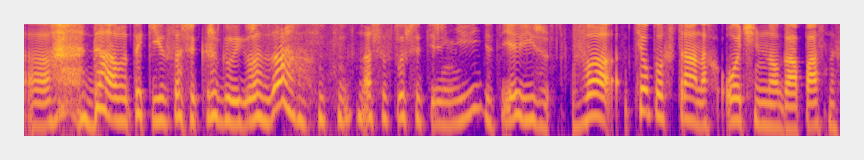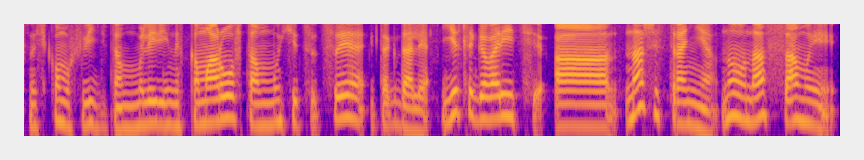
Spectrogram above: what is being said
А, да, вот такие, Саши, круглые глаза. Наши слушатели не видят, я вижу. В теплых странах очень много опасных насекомых в виде там малярийных комаров, там мухи ЦЦ и так далее. Если говорить о нашей стране, ну, у нас самый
